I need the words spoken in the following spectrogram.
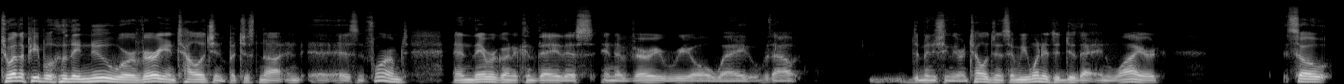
to other people who they knew were very intelligent but just not in, uh, as informed and they were going to convey this in a very real way without diminishing their intelligence and we wanted to do that in wired so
